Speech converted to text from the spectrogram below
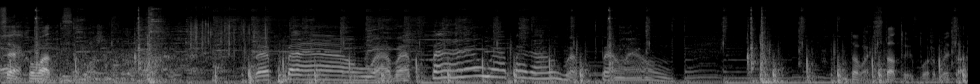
Все, ховатися можемо. Давай, статую пороби, так.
